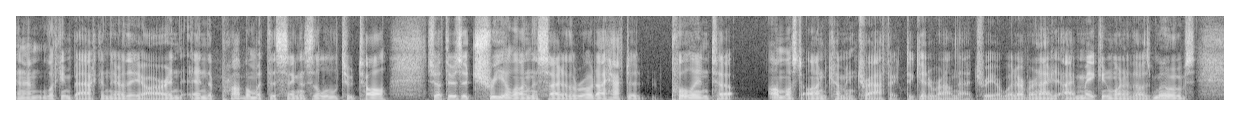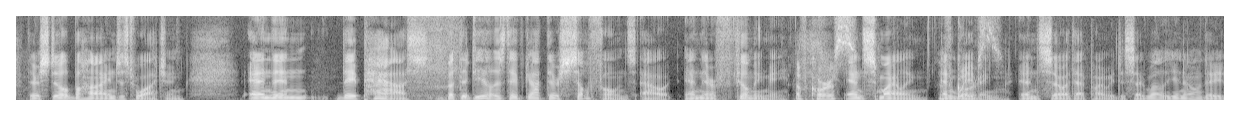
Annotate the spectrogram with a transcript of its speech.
and I'm looking back, and there they are. And and the problem with this thing is it's a little too tall, so if there's a tree along the side of the road, I have to pull into almost oncoming traffic to get around that tree or whatever. And I, I'm making one of those moves. They're still behind, just watching. And then they pass, but the deal is they've got their cell phones out and they're filming me Of course. and smiling and course. waving. And so at that point, we just said, well, you know, they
